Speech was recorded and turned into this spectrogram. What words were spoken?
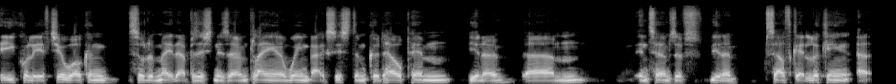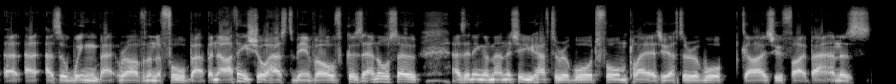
equally, if Chilwell can sort of make that position his own, playing a wing back system could help him. You know, um, in terms of you know Southgate looking at, at, as a wing back rather than a full back. But no, I think Shaw has to be involved because, and also as an England manager, you have to reward form players. You have to reward guys who fight back. And as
